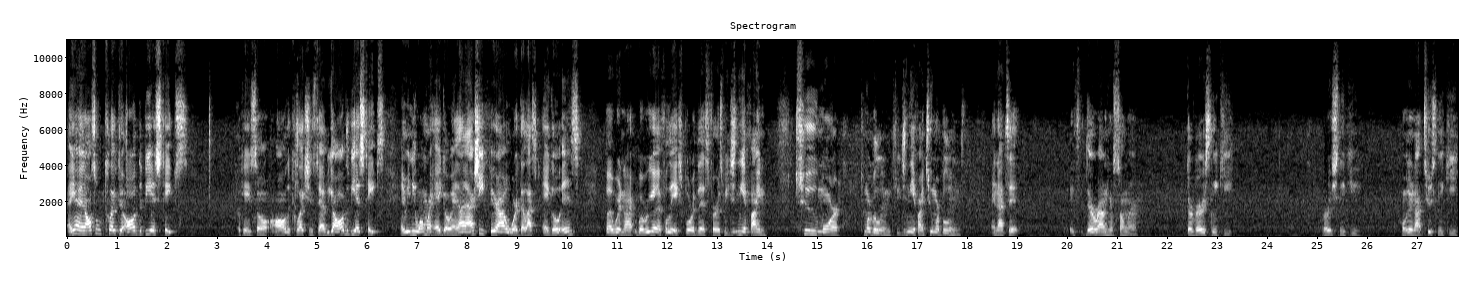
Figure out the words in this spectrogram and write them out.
And yeah, and also collected all the VHS tapes. Okay, so all the collections. Yeah, we got all the VHS tapes. And we need one more Eggo. And I actually figured out where the last Eggo is. But we're not. But we're gonna fully explore this first. We just need to find two more, two more balloons. We just need to find two more balloons, and that's it. It's they're around here somewhere. They're very sneaky. Very sneaky. Hope they're not too sneaky.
